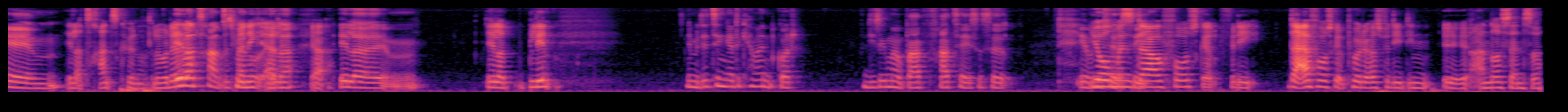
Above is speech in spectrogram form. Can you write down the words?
ja. Øhm, Eller transkønnet, eller hvad det Eller var, hvis man transkønnet, ikke er eller-. Ja. eller, øhm, Eller blind. jamen det tænker jeg, det kan man godt. Fordi så kan man jo bare fratage sig selv. Evnen Jo, til at men se. der er jo forskel, fordi der er forskel på det også, fordi dine øh, andre sanser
